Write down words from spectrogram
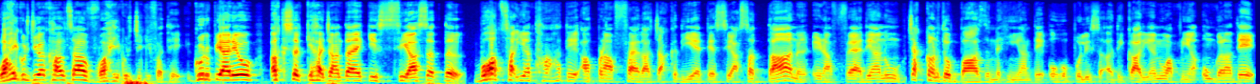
ਵਾਹਿਗੁਰੂ ਜੀ ਕਾ ਖਾਲਸਾ, ਵਾਹਿਗੁਰੂ ਜੀ ਕੀ ਫਤਿਹ। ਗੁਰੂ ਪਿਆਰਿਓ, ਅਕਸਰ ਕਿਹਾ ਜਾਂਦਾ ਹੈ ਕਿ ਸਿਆਸਤ ਬਹੁਤ ਸਾਰੀਆਂ ਥਾਂ ਤੇ ਆਪਣਾ ਫਾਇਦਾ ਚੱਕਦੀ ਹੈ ਤੇ ਸਿਆਸਤਦਾਨ ਇਹਨਾਂ ਫਾਇਦਿਆਂ ਨੂੰ ਚੱਕਣ ਤੋਂ ਬਾਜ਼ ਨਹੀਂ ਆਉਂਦੇ। ਉਹ ਪੁਲਿਸ ਅਧਿਕਾਰੀਆਂ ਨੂੰ ਆਪਣੀਆਂ ਉਂਗਲਾਂ ਤੇ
